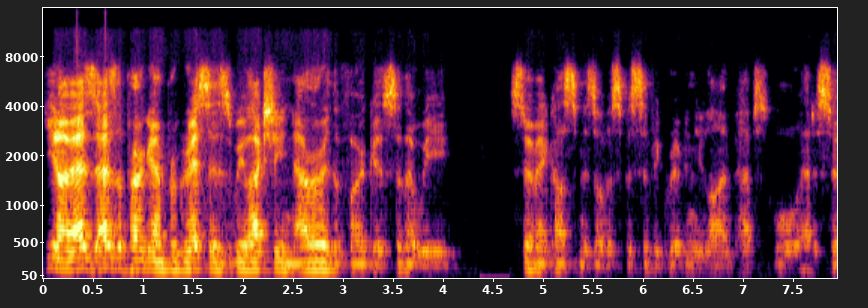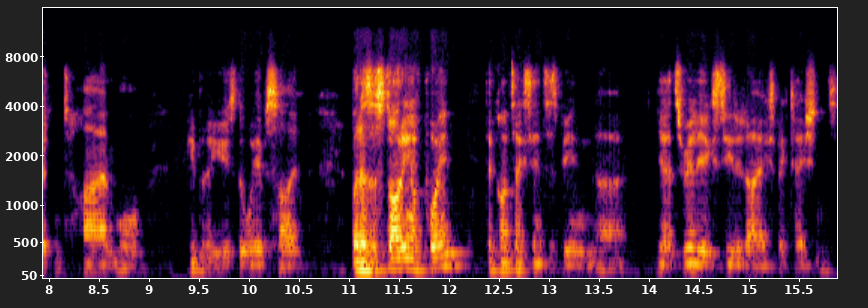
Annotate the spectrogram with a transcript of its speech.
you know as as the program progresses, we'll actually narrow the focus so that we survey customers of a specific revenue line, perhaps, or at a certain time, or people who use the website. But as a starting off point, the contact center has been, uh, yeah, it's really exceeded our expectations.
